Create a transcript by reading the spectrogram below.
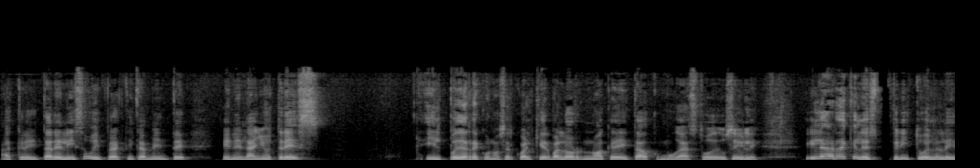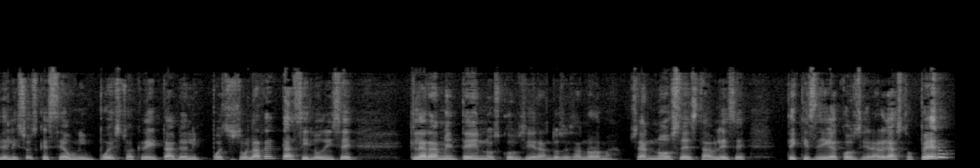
acreditar el ISO y prácticamente en el año 3 él puede reconocer cualquier valor no acreditado como gasto deducible. Y la verdad que el espíritu de la ley del ISO es que sea un impuesto acreditable al impuesto sobre la renta, así lo dice claramente en los considerandos esa norma. O sea, no se establece de que se llegue a considerar gasto, pero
